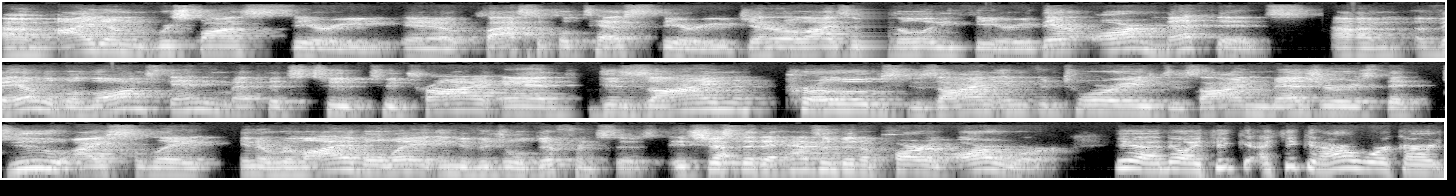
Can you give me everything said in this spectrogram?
Um, item response theory, you know, classical test theory, generalizability theory. There are methods um, available, long-standing methods to to try and design probes, design inventories, design measures that do isolate in a reliable way individual differences. It's just that it hasn't been a part of our work. Yeah, no, I think I think in our work, our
